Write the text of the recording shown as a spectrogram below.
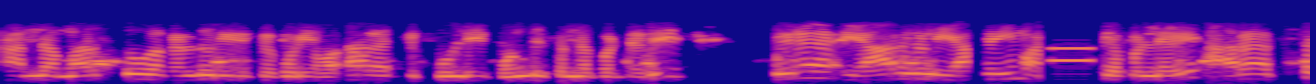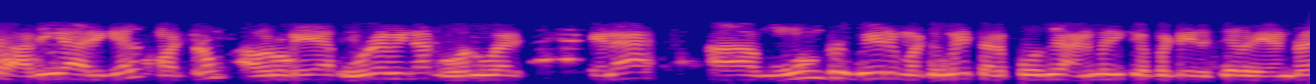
அந்த மருத்துவ கல்லூரியில் இருக்கக்கூடிய வளாகத்துக்குள்ளே கொண்டு செல்லப்பட்டது. பிற யார்கள் யாரையும் அனுமதிக்கப்படவில்லை அரசு அதிகாரிகள் மற்றும் அவருடைய உறவினர் ஒருவர் என மூன்று பேர் மட்டுமே தற்போது அனுமதிக்கப்பட்டு இருக்கிறது என்ற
